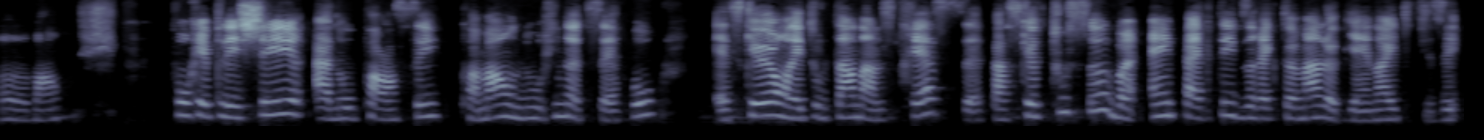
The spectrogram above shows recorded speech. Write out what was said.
mange. Il faut réfléchir à nos pensées, comment on nourrit notre cerveau. Est-ce qu'on est tout le temps dans le stress? Parce que tout ça va impacter directement le bien-être physique.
